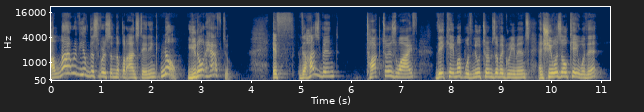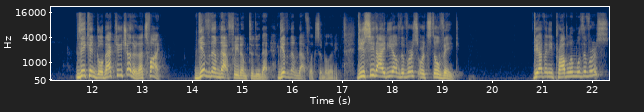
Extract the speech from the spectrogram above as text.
Allah revealed this verse in the Quran stating, no, you don't have to. If the husband talked to his wife, they came up with new terms of agreements and she was okay with it, they can go back to each other. That's fine. Give them that freedom to do that. Give them that flexibility. Do you see the idea of the verse or it's still vague? Do you have any problem with the verse?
